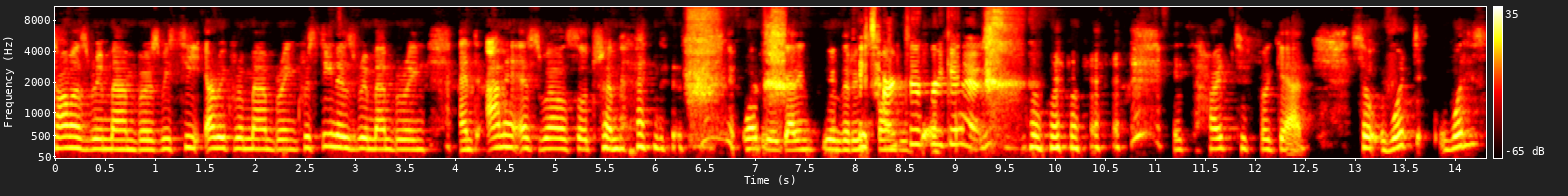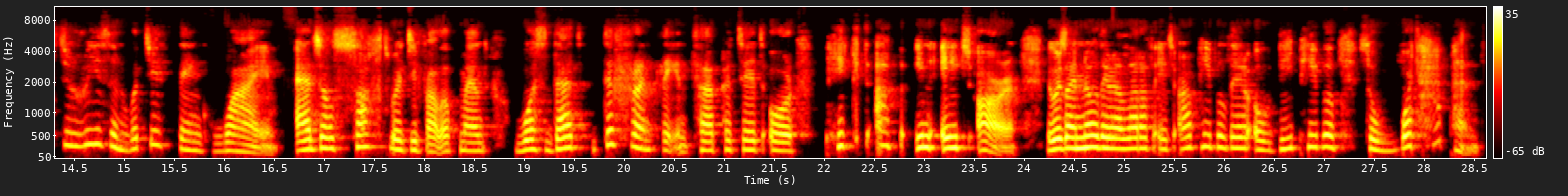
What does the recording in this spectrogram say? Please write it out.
Thomas remembers, we see Eric remembering, Christina is remembering, and Anna as well. So tremendous what we're getting through the It's hard to forget. it's hard to forget. So what what is the reason? What do you think why agile software development was that differently interpreted or picked up in HR? Because I know there are a lot of HR people there, OD people. So what happened?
